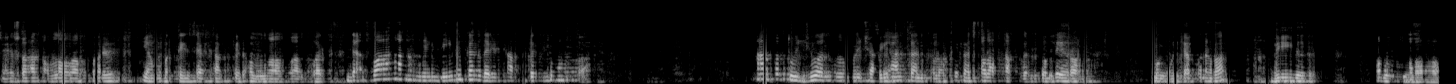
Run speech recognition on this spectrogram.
Saya sholat Allah Akbar, yang penting saya takbir Allah Akbar. Tidak paham yang diinginkan dari takbir itu apa. Apa tujuan Allah mensyariatkan kalau kita sholat takbir ihram? Mengucapkan apa? Bir Allah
